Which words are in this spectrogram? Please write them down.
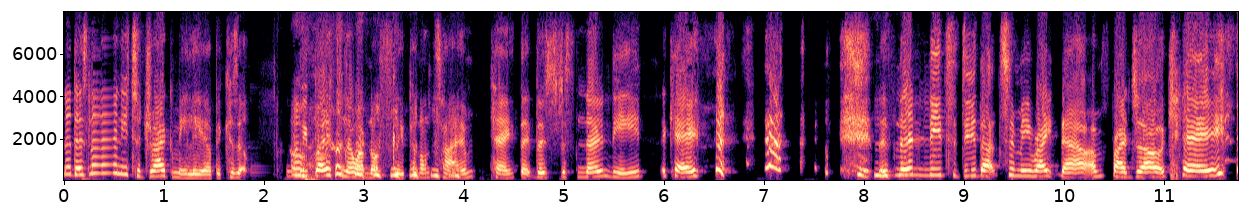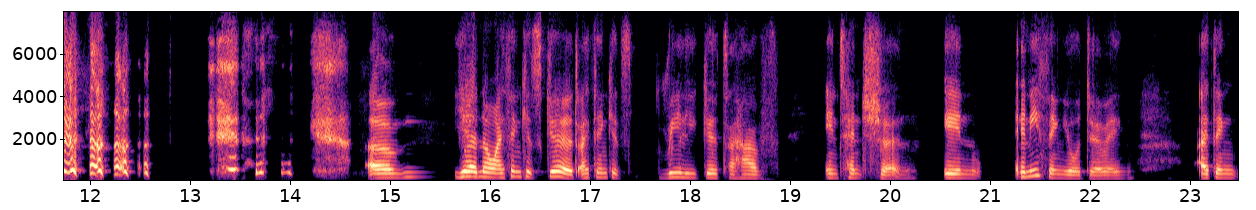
No, there's no need to drag me, Leah, because oh. we both know I'm not sleeping on time. Okay. There's just no need. Okay. there's no need to do that to me right now. I'm fragile. Okay. um, yeah, no, I think it's good. I think it's really good to have intention in anything you're doing. I think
